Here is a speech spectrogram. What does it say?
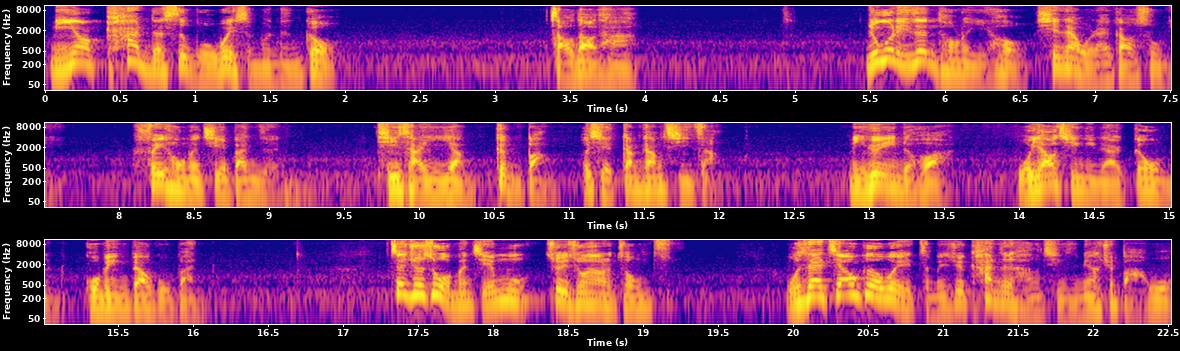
你要看的是我为什么能够找到它。如果你认同了以后，现在我来告诉你，飞鸿的接班人，题材一样更棒，而且刚刚起涨。你愿意的话，我邀请你来跟我们国民标股班。这就是我们节目最重要的宗旨。我是在教各位怎么去看这个行情，怎么样去把握。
